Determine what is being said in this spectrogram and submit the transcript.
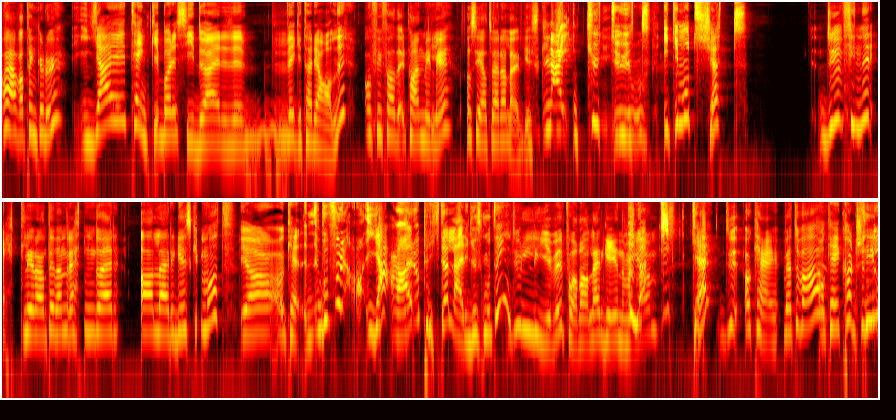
Å ja, hva tenker du? Jeg tenker bare si du er eh, vegetarianer. Å fy fader, ta en Millie og si at du er allergisk. Nei, kutt ut! Ikke mot kjøtt! Du finner et eller annet i den retten du er allergisk mot. Ja, ok. Hvorfor? Jeg er oppriktig allergisk mot ting! Du lyver på deg allergi er innimellom. ikke! Du, ok, vet du hva? Ok, kanskje Til,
